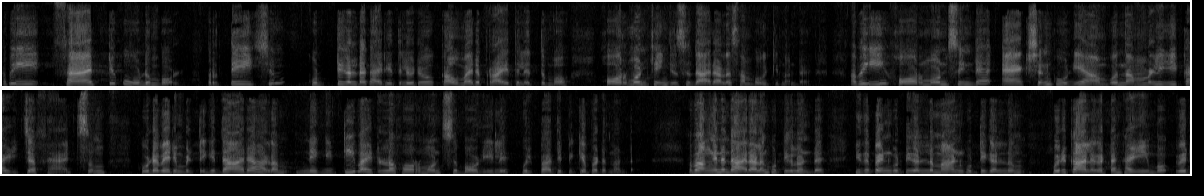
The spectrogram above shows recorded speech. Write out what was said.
അപ്പോൾ ഈ ഫാറ്റ് കൂടുമ്പോൾ പ്രത്യേകിച്ചും കുട്ടികളുടെ കാര്യത്തിൽ ഒരു കൗമാരപ്രായത്തിലെത്തുമ്പോൾ ഹോർമോൺ ചേഞ്ചസ് ധാരാളം സംഭവിക്കുന്നുണ്ട്. അപ്പോൾ ഈ ഹോർമോൺസിന്റെ ആക്ഷൻ കൂടിയാകുമ്പോൾ നമ്മൾ ഈ കഴിച്ച ഫാറ്റ്സും കൂടെ വരുമ്പോഴത്തേക്ക് ധാരാളം നെഗറ്റീവായിട്ടുള്ള ഹോർമോൺസ് ബോഡിയിൽ ഉൽപ്പാദിപ്പിക്കപ്പെടുന്നുണ്ട്. അപ്പോൾ അങ്ങനെ ധാരാളം കുട്ടികളുണ്ട്. ഇത് പെൺകുട്ടികളിലും ആൺകുട്ടികളിലും ഒരു കാലഘട്ടം കഴിയുമ്പോൾ ഇവർ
